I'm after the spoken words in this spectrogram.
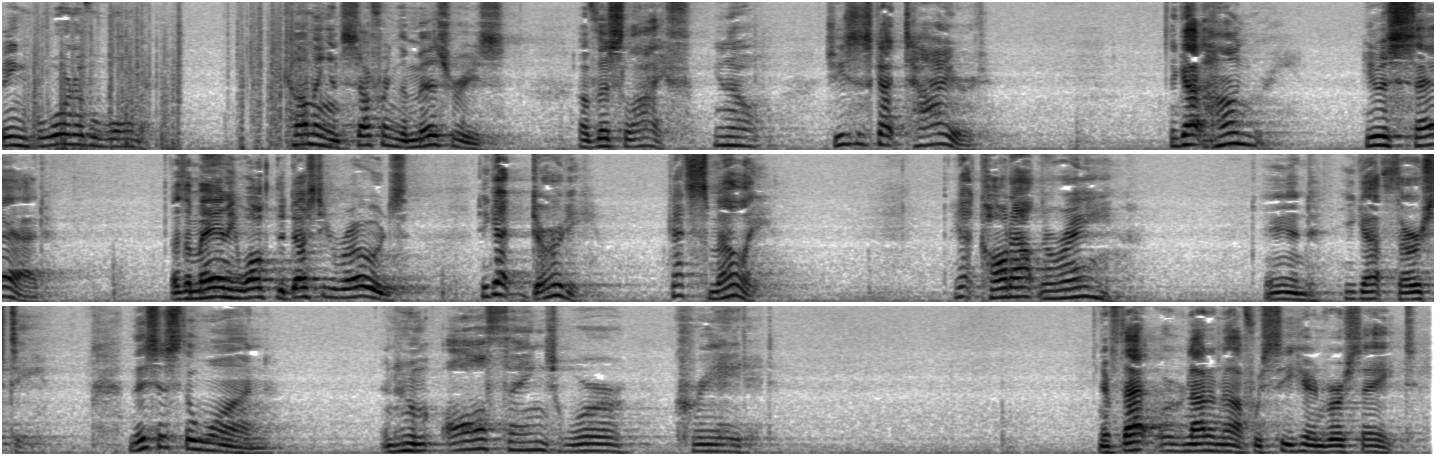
being born of a woman, coming and suffering the miseries of this life. You know, Jesus got tired. He got hungry. He was sad. As a man, he walked the dusty roads. He got dirty, got smelly. He got caught out in the rain. And he got thirsty. This is the one in whom all things were created. And if that were not enough, we see here in verse 8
